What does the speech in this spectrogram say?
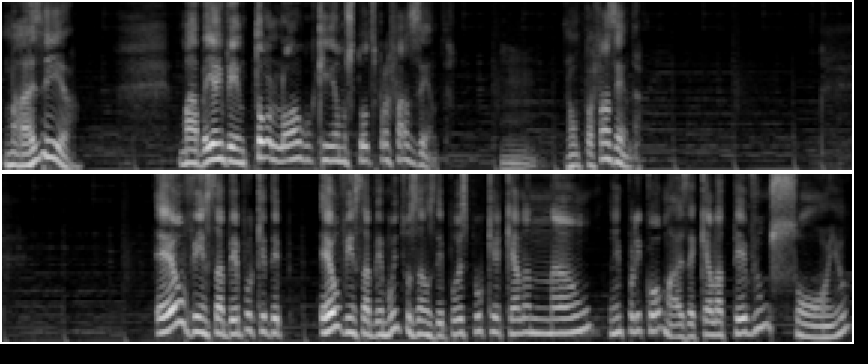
Mas ia. Mas aí inventou logo que íamos todos para a fazenda. Vamos para a fazenda. Eu vim saber porque de- eu vim saber muitos anos depois porque que ela não implicou mais. É que ela teve um sonho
